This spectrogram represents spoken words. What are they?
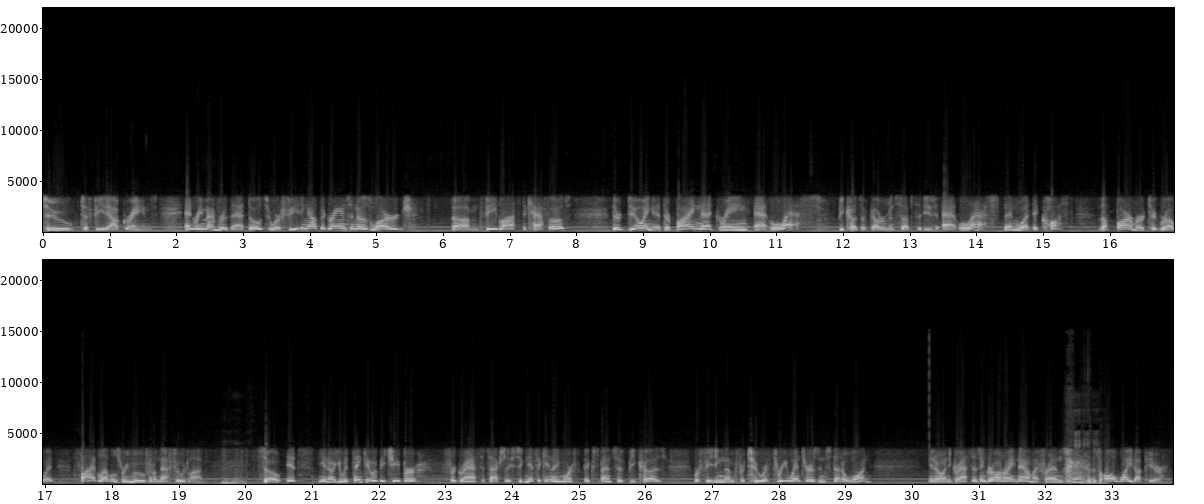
to to feed out grains. And remember that those who are feeding out the grains in those large um, feedlots, the CAFOs, they're doing it. They're buying that grain at less because of government subsidies, at less than what it cost the farmer to grow it, five levels removed from that feedlot. Mm-hmm. So it's, you know, you would think it would be cheaper for grass. It's actually significantly more expensive because we're feeding them for two or three winters instead of one. You know, and the grass isn't growing right now, my friends. it's all white up here.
